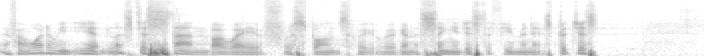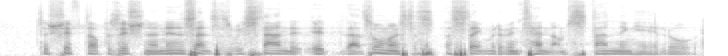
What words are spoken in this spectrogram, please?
In fact, why don't we, yeah, let's just stand by way of response. We, we're going to sing in just a few minutes, but just to shift our position. And in a sense, as we stand, it, it that's almost a, a statement of intent. I'm standing here, Lord.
